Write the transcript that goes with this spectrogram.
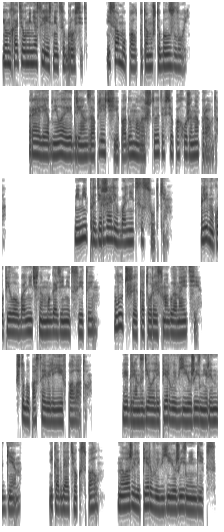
И он хотел меня с лестницы бросить. И сам упал, потому что был злой. Райли обняла Эдриан за плечи и подумала, что это все похоже на правду. Мими продержали в больнице сутки. Лина купила в больничном магазине цветы, лучшие, которые смогла найти чтобы поставили ей в палату. Эдриан сделали первый в ее жизни рентген, и когда отек спал, наложили первый в ее жизни гипс.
